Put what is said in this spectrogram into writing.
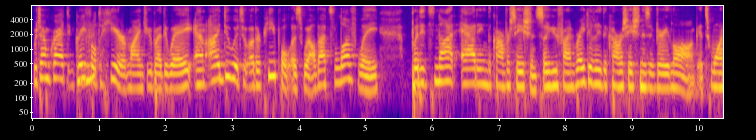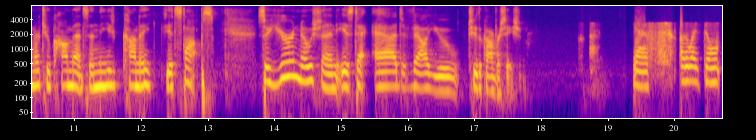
which I'm grat- grateful mm-hmm. to hear, mind you, by the way. And I do it to other people as well. That's lovely, but it's not adding the conversation. So you find regularly the conversation isn't very long. It's one or two comments, and then you kind of it stops. So your notion is to add value to the conversation. Yes. Otherwise, don't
